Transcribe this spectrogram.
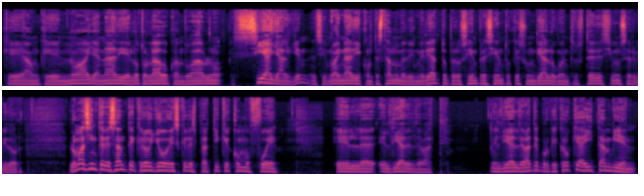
que aunque no haya nadie del otro lado cuando hablo, sí hay alguien, es decir, no hay nadie contestándome de inmediato, pero siempre siento que es un diálogo entre ustedes y un servidor. Lo más interesante creo yo es que les platique cómo fue el, día del debate. El día del debate porque creo que ahí también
